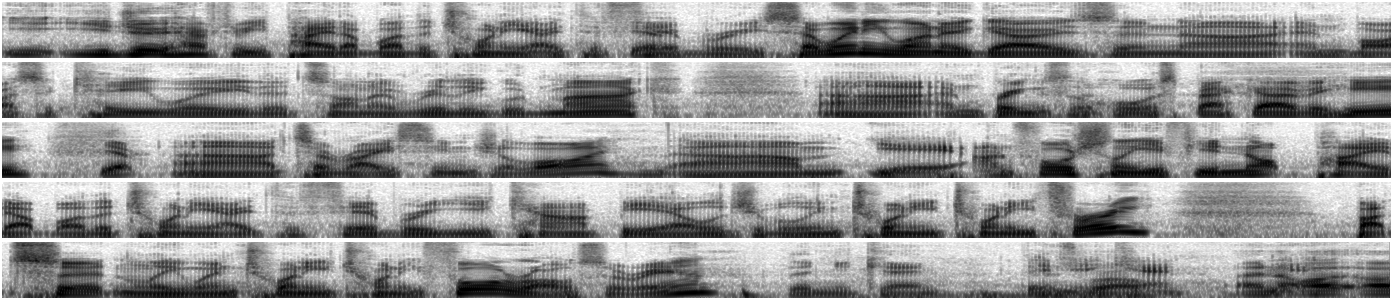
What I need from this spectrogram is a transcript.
you do have to be paid up by the 28th of Yep. February. So anyone who goes and uh, and buys a Kiwi that's on a really good mark uh, and brings the horse back over here Yep. uh, to race in July, um, yeah, unfortunately, if you're not paid up by the 28th of February, you can't be eligible in 2023. But certainly when 2024 rolls around, then you can. Then as you well. can, And yeah. I,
